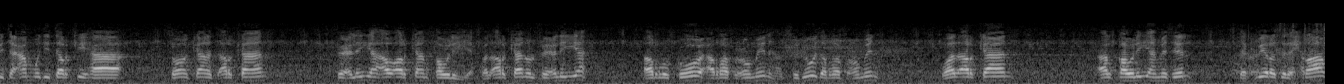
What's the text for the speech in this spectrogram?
بتعمد تركها سواء كانت أركان فعلية أو أركان قولية. فالأركان الفعلية الركوع الرفع منه السجود الرفع منه. والأركان القولية مثل تكبيرة الإحرام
